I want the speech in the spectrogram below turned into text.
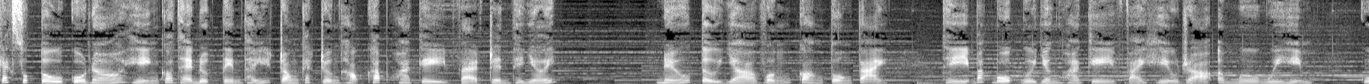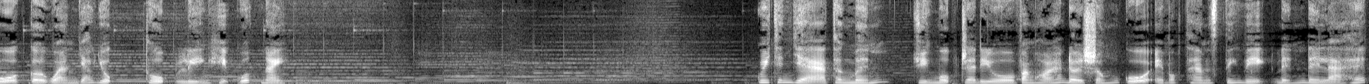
Các xuất tù của nó hiện có thể được tìm thấy trong các trường học khắp Hoa Kỳ và trên thế giới. Nếu tự do vẫn còn tồn tại, thì bắt buộc người dân Hoa Kỳ phải hiểu rõ âm mưu nguy hiểm của cơ quan giáo dục thuộc Liên Hiệp Quốc này. Quý thính giả thân mến, chuyên mục Radio Văn hóa Đời Sống của Epoch Times tiếng Việt đến đây là hết.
